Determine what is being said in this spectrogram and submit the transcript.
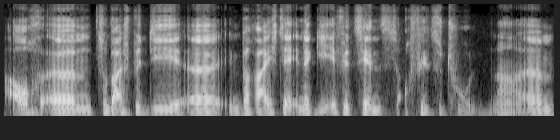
auch ähm, zum Beispiel die äh, im Bereich der Energieeffizienz auch viel zu tun. Ne? Ähm,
